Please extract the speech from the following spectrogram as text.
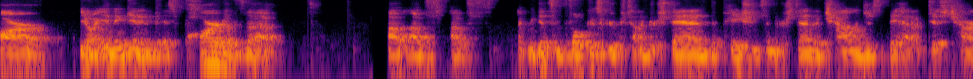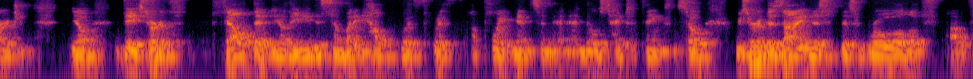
our, you know, and again, as part of the, of, of like we did some focus groups to understand the patients and understand the challenges that they had on discharge and you know they sort of felt that you know they needed somebody to help with with appointments and, and, and those types of things and so we sort of designed this this role of of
